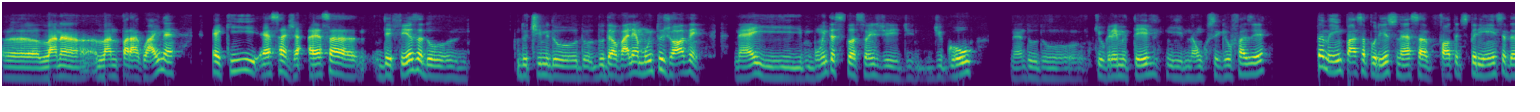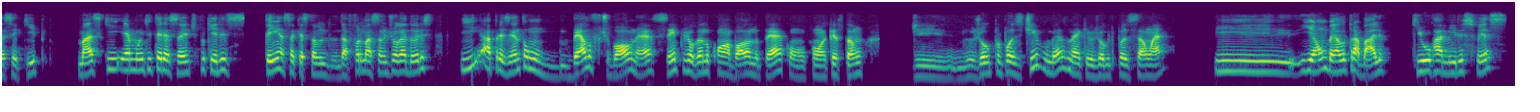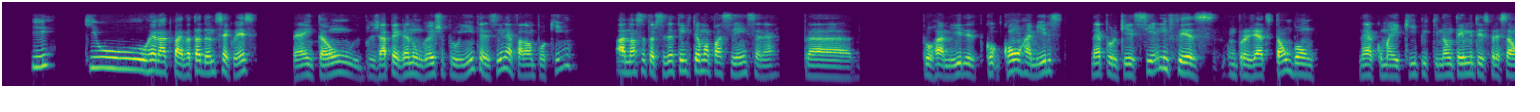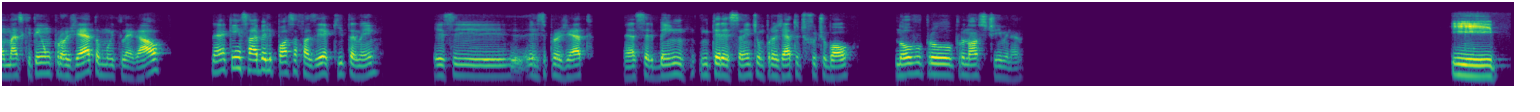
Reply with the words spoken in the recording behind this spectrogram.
uh, lá, na, lá no Paraguai, né? É que essa, essa defesa do, do time do, do, do Del Valle é muito jovem, né? E muitas situações de, de, de gol né? do, do, que o Grêmio teve e não conseguiu fazer também passa por isso, né? Essa falta de experiência dessa equipe, mas que é muito interessante porque eles têm essa questão da formação de jogadores e apresentam um belo futebol, né? Sempre jogando com a bola no pé, com, com a questão de, do jogo propositivo mesmo, né? Que o jogo de posição é. E, e é um belo trabalho que o Ramires fez e que o Renato Paiva tá dando sequência, né? Então, já pegando um gancho pro Inter, assim, né? Falar um pouquinho, a nossa torcida tem que ter uma paciência, né? Para pro Ramires, com, com o Ramires, né? Porque se ele fez um projeto tão bom, né? Com uma equipe que não tem muita expressão, mas que tem um projeto muito legal, né? Quem sabe ele possa fazer aqui também esse, esse projeto, né? Ser bem interessante, um projeto de futebol novo pro, pro nosso time, né? E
